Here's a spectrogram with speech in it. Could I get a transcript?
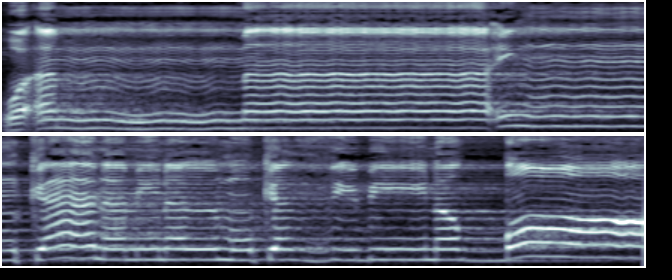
وأما إن كان من المكذبين الضالين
